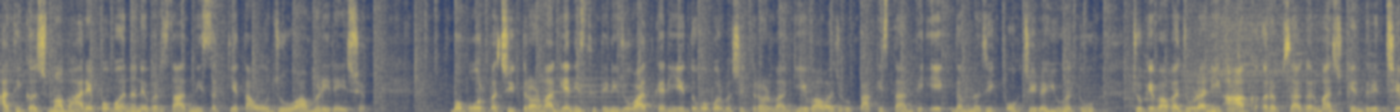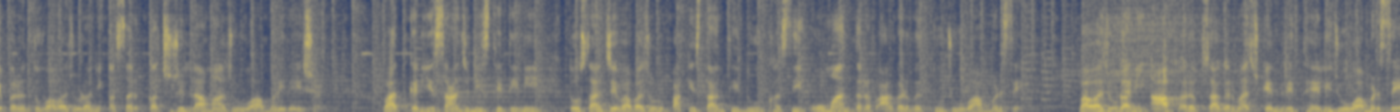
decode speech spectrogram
આથી કચ્છમાં ભારે પવન અને વરસાદની શક્યતાઓ જોવા મળી રહી છે. બપોર પછી ત્રણ વાગ્યાની સ્થિતિની જો વાત કરીએ તો બપોર પછી ત્રણ વાગ્યે વાવાઝોડું પાકિસ્તાનથી એકદમ નજીક પહોંચી રહ્યું હતું. જોકે વાવાઝોડાની આંખ અરબ સાગરમાં જ કેન્દ્રિત છે, પરંતુ વાવાઝોડાની અસર કચ્છ જિલ્લામાં જોવા મળી રહી છે. વાત કરીએ સાંજની સ્થિતિની, તો સાંજે વાવાઝોડું પાકિસ્તાનથી દૂર ખસી ઓમાન તરફ આગળ વધતું જોવા મળશે. વાવાઝોડાની આંખ અરબ સાગરમાં જ કેન્દ્રિત થયેલી જોવા મળશે.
